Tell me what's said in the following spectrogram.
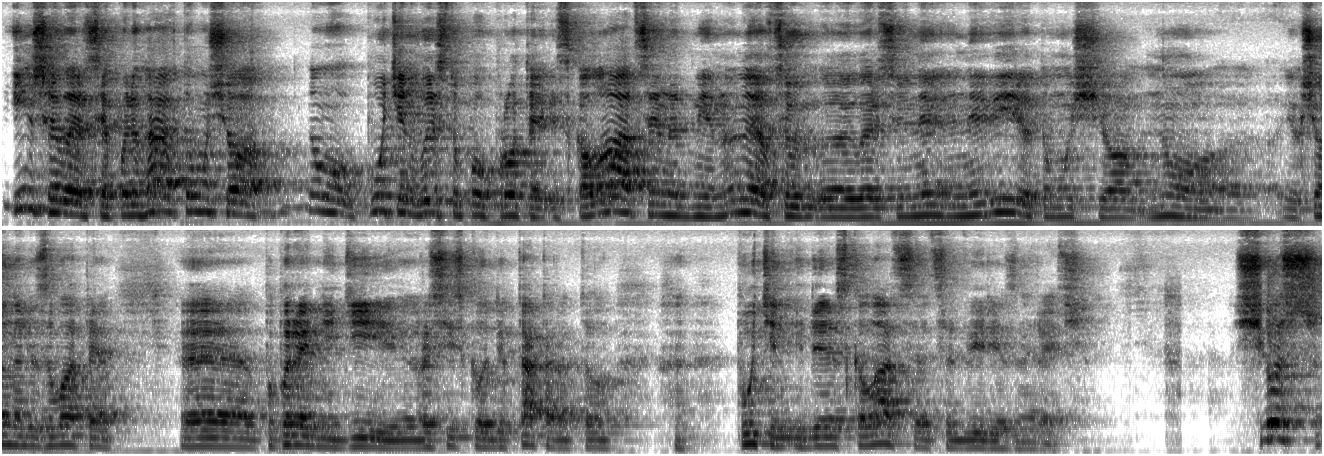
Інша версія полягає в тому, що ну, Путін виступив проти ескалації надмірно. Ну, я в цю е, версію не, не вірю, тому що ну, якщо аналізувати попередні дії російського диктатора, то Путін і деескалація це дві різні речі. Що ж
